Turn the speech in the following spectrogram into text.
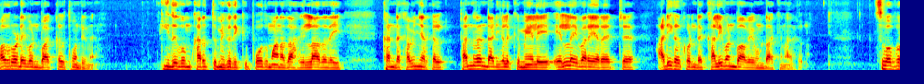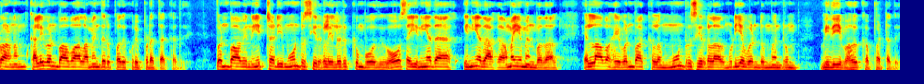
பகுருடை வெண்பாக்கள் தோன்றின. இதுவும் கருத்து மிகுதிக்கு போதுமானதாக இல்லாததை கண்ட கவிஞர்கள் பன்னிரண்டு அடிகளுக்கு மேலே எல்லை வரையறையற்ற அடிகள் கொண்ட கலிவன்பாவை உண்டாக்கினார்கள். சிவபுராணம் கலிவன்பாவால் அமைந்திருப்பது குறிப்பிடத்தக்கது. வெண்பாவின் ஈற்றடி மூன்று சீர்களில் இருக்கும்போது ஓசை இனியதாக இனியதாக அமையும் என்பதால் எல்லா வகை வெண்பாக்களும் மூன்று சீர்களால் முடிய வேண்டும் என்றும் விதி வகுக்கப்பட்டது.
